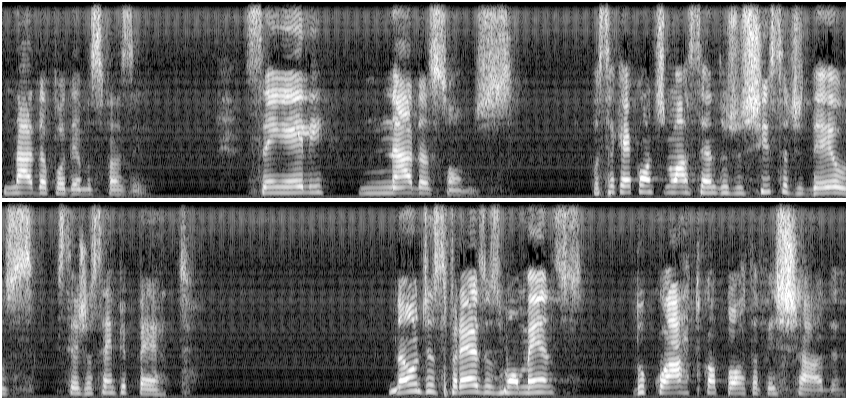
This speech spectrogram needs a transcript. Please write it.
nada podemos fazer. Sem Ele nada somos. Você quer continuar sendo justiça de Deus? Esteja sempre perto. Não despreze os momentos do quarto com a porta fechada.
